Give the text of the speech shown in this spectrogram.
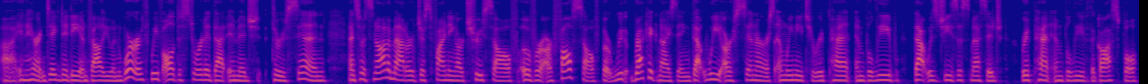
uh, inherent dignity and value and worth, we've all distorted that image through sin. And so it's not a matter of just finding our true self over our false self, but re- recognizing that we are sinners and we need to repent and believe that was Jesus' message repent and believe the gospel.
